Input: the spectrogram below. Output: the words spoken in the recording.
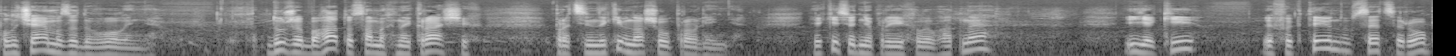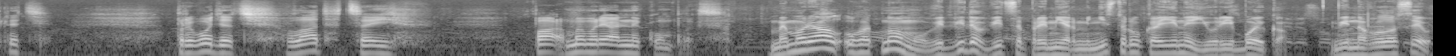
отримуємо задоволення. Дуже багато самих найкращих працівників нашого управління, які сьогодні приїхали в Гатне і які ефективно все це роблять, приводять в лад цей меморіальний комплекс. Меморіал у Гатному відвідав віце-прем'єр-міністр України Юрій Бойко. Він наголосив,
